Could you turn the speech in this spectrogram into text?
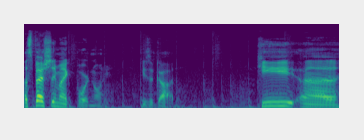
especially Mike Portnoy. He's a god. He, uh,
